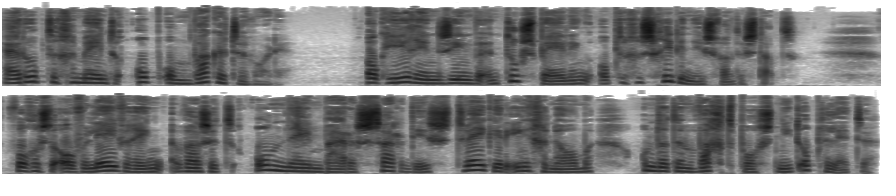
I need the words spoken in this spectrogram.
Hij roept de gemeente op om wakker te worden. Ook hierin zien we een toespeling op de geschiedenis van de stad. Volgens de overlevering was het onneembare Sardis twee keer ingenomen omdat een wachtpost niet op te letten.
